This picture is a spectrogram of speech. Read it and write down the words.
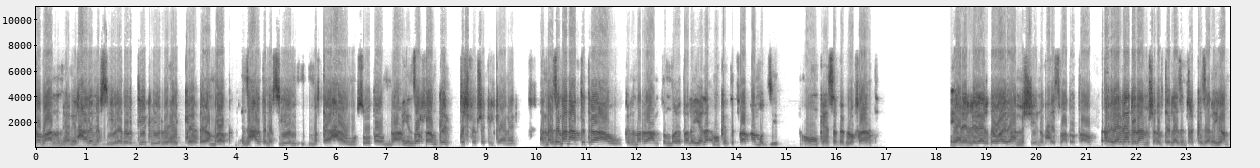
طبعا يعني الحالة النفسية لها دور كتير كبير بهيك أمراض إذا حالتها النفسية مرتاحة ومبسوطة ومراعيين ظرفها ممكن تشفى بشكل كامل. أما إذا ما أنا عم تتراعى وكل مرة عم تنضغط علي لا ممكن تتفاقم وتزيد وممكن يسبب الوفاة. يعني العلاج الدوائي أهم شيء إنه بحيث ما تقطعه. يعني هدول أهم شغلتين لازم تركز عليهم.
